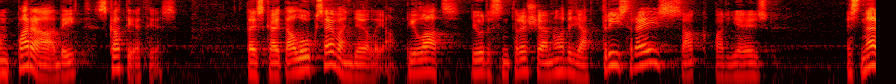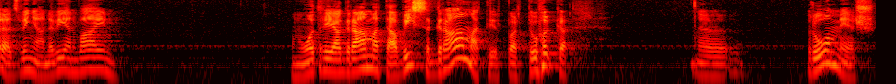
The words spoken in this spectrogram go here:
un parādīt, skatieties. Tā skaitā Lūkas evanģēlijā, Pilārs 23. nodaļā, trīs reizes saka par Jēzu: Es neredzu viņā nevienu vainu. Un otrajā grāmatā visa grāmata ir par to, ka uh, romiešu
